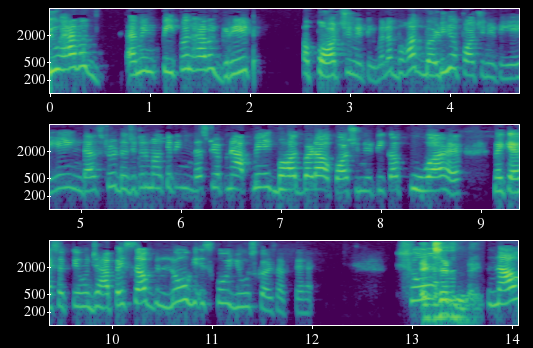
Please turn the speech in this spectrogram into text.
you have a I mean people have a great opportunity मतलब बहुत बड़ी अपॉर्चुनिटी है। ये इंडस्ट्री डिजिटल मार्केटिंग इंडस्ट्री अपने आप में एक बहुत बड़ा अपॉर्चुनिटी का कुआ है मैं कह सकती हूँ जहाँ पे सब लोग इसको यूज़ कर सकते हैं। So now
